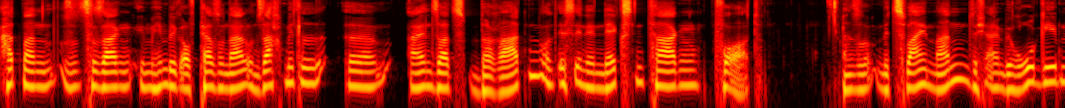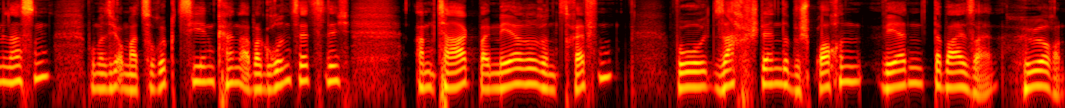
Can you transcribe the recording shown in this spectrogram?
hat man sozusagen im Hinblick auf Personal- und Sachmitteleinsatz äh, beraten und ist in den nächsten Tagen vor Ort also mit zwei Mann sich ein Büro geben lassen, wo man sich auch mal zurückziehen kann, aber grundsätzlich am Tag bei mehreren Treffen, wo Sachstände besprochen werden, dabei sein, hören.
